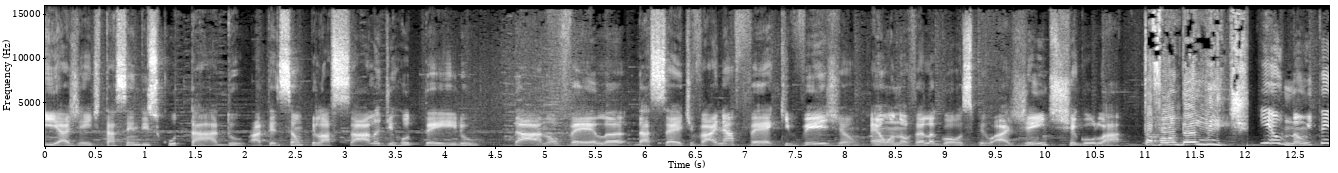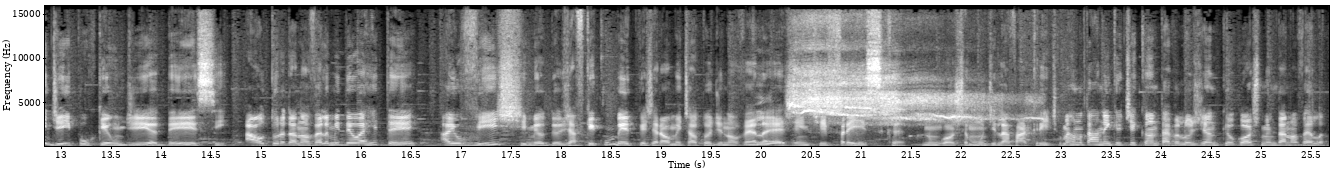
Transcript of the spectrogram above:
E a gente tá sendo escutado, atenção, pela sala de roteiro da novela da Sete Vai na Fé, que vejam, é uma novela gospel. A gente chegou lá. Tá falando da Elite. E eu não entendi porque um dia desse, a autora da novela me deu RT. Aí eu, vixe, meu Deus, já fiquei com medo, porque geralmente autor de novela é gente fresca. Não gosta muito de levar crítica. Mas eu não tava nem criticando, tava elogiando, porque eu gosto mesmo da novela.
